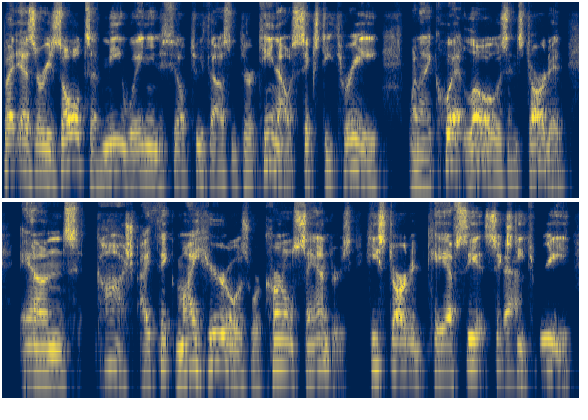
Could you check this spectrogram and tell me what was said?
But as a result of me waiting until 2013, I was 63 when I quit Lowe's and started. And gosh, I think my heroes were Colonel Sanders. He started KFC at 63. Yeah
